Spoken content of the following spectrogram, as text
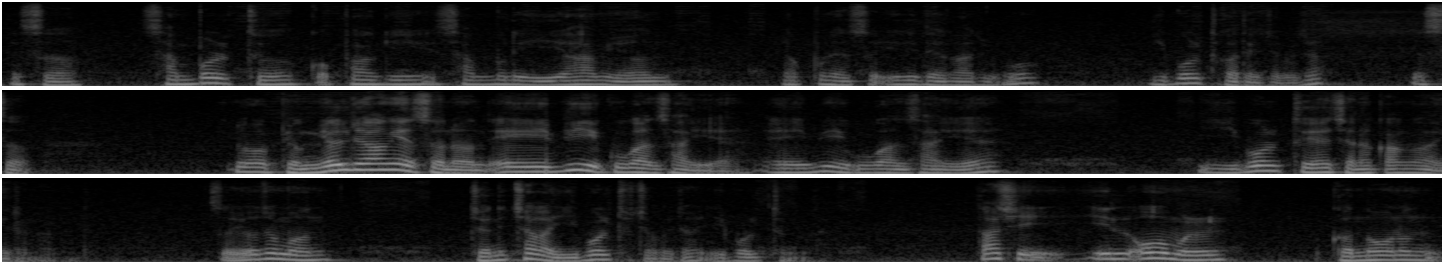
그래서 3볼트 곱하기 3분의 2 하면 약분해서 1이 돼가지고 2볼트가 되죠. 그죠? 그래서 요 병렬 저항에서는 AB 구간 사이에 AB 구간 사이에 2볼트의 전압 강화가 일어납니다. 그래서 요즘은 전이차가 2볼트죠. 그죠? 2볼트입니다. 다시 1옴을 건너오는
